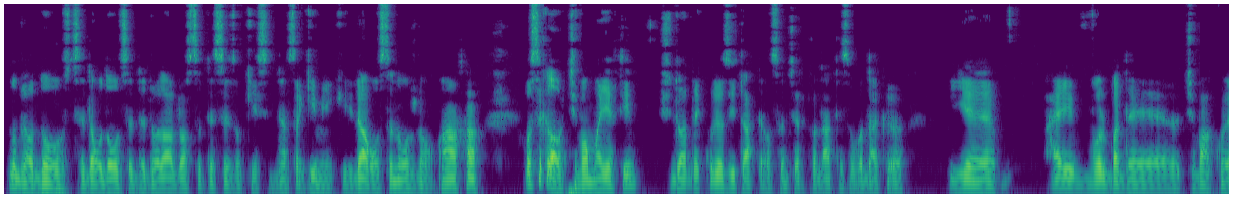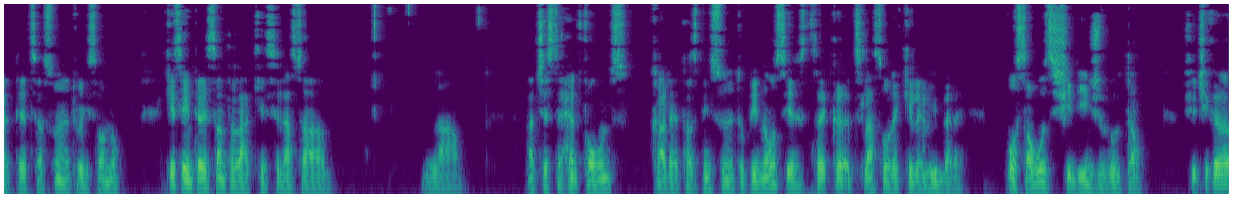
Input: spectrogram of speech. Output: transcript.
Nu vreau 200, să dau 200 de dolari, doar să testez o chestie din asta gimmick. Da, 199. Aha. O să caut ceva mai ieftin și doar de curiozitate o să încerc o dată să văd dacă e, ai vorba de ceva curetețe a sunetului sau nu. Chestia interesantă la chestiile astea, la aceste headphones care transmit sunetul prin os, este că îți lasă urechile libere. Poți să auzi și din jurul tău. Și ci că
